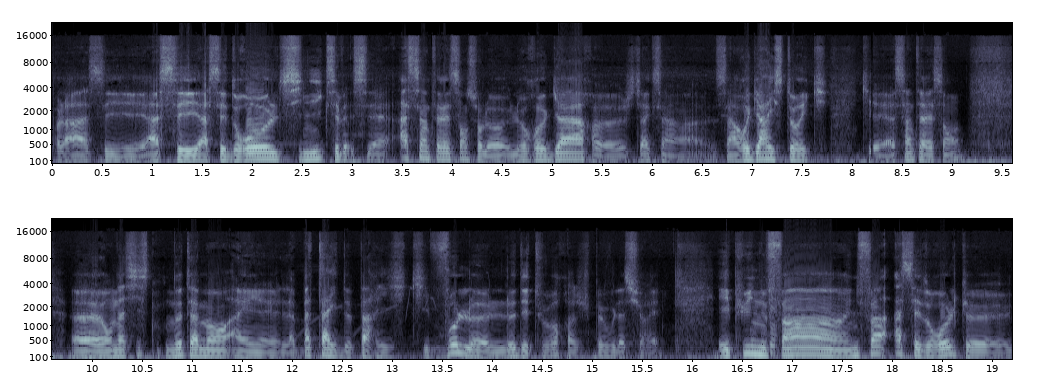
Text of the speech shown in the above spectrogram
voilà, assez, assez, assez drôle, cynique. C'est assez intéressant sur le, regard. je dirais que c'est un, c'est un regard historique qui est assez intéressant. Euh, on assiste notamment à euh, la bataille de Paris qui vaut le, le détour, je peux vous l'assurer. Et puis une fin, une fin assez drôle que,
